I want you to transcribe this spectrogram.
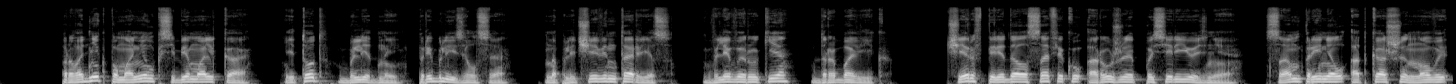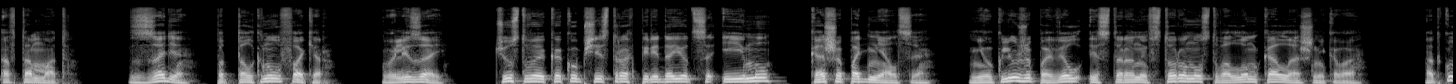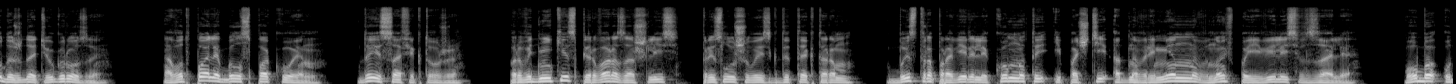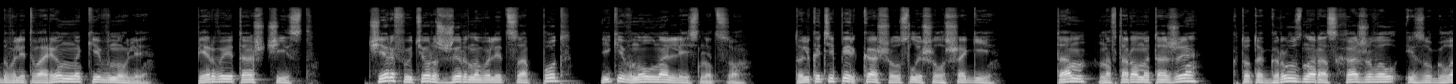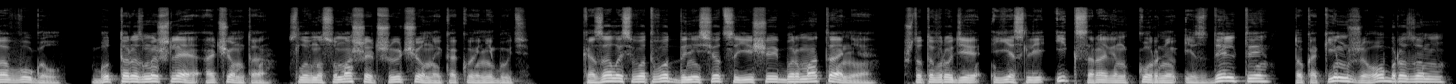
Проводник поманил к себе малька, и тот, бледный, приблизился. На плече винторез, в левой руке – дробовик. Червь передал Сафику оружие посерьезнее. Сам принял от каши новый автомат. Сзади подтолкнул факер. «Вылезай». Чувствуя, как общий страх передается и ему, Каша поднялся. Неуклюже повел из стороны в сторону стволом Калашникова. Откуда ждать угрозы? А вот Паля был спокоен, да и Сафик тоже. Проводники сперва разошлись, прислушиваясь к детекторам, быстро проверили комнаты и почти одновременно вновь появились в зале. Оба удовлетворенно кивнули. Первый этаж чист. Червь утер с жирного лица пот и кивнул на лестницу. Только теперь Каша услышал шаги. Там, на втором этаже, кто-то грузно расхаживал из угла в угол, будто размышляя о чем-то, словно сумасшедший ученый какой-нибудь. Казалось, вот-вот донесется еще и бормотание, что-то вроде «если x равен корню из дельты, то каким же образом...»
